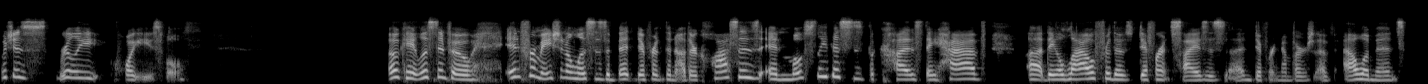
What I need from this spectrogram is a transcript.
which is really quite useful. Okay, list info. Information on lists is a bit different than other classes, and mostly this is because they have, uh, they allow for those different sizes and different numbers of elements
